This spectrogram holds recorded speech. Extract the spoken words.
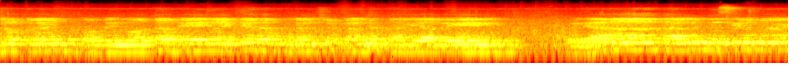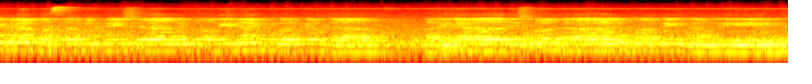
مسلوقا وبالوتر نكذا كل شكرا طيبين ولا تلمسر معنا بصم بشان طريقك وكذا فإلى دشوة المرض الأمين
